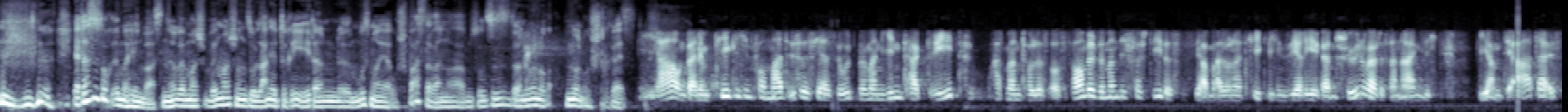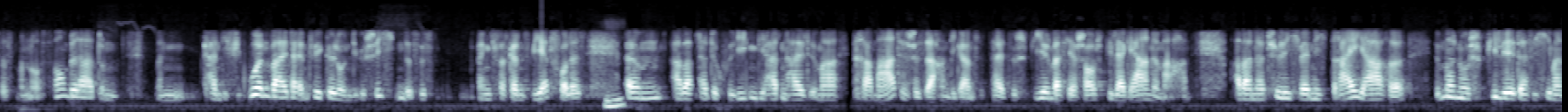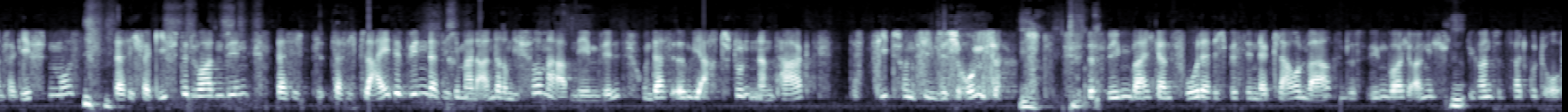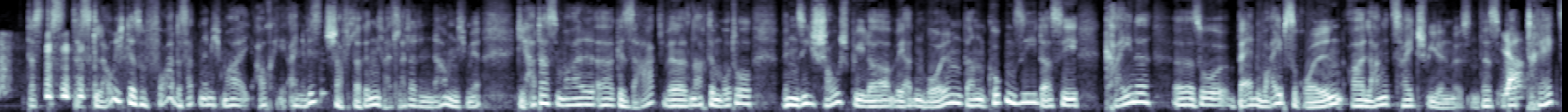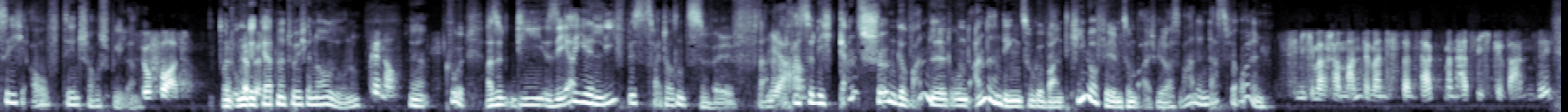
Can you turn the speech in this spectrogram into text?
ja, das ist doch immerhin was, ne? Wenn man, wenn man schon so lange dreht, dann äh, muss man ja auch Spaß daran haben, sonst ist es dann nur noch, nur noch Stress. Ja, und bei einem täglichen Format ist es ja so, wenn man jeden Tag dreht, hat man ein tolles Ensemble, wenn man sich versteht. Das ist ja bei so einer täglichen Serie ganz schön, weil das dann eigentlich wie am Theater ist, dass man ein Ensemble hat und man kann die Figuren weiterentwickeln und die Geschichten. Das ist eigentlich was ganz Wertvolles. Mhm. Ähm, aber ich hatte Kollegen, die hatten halt immer dramatische Sachen die ganze Zeit zu spielen, was ja Schauspieler gerne machen. Aber natürlich, wenn ich drei Jahre immer nur spiele, dass ich jemanden vergiften muss, dass ich vergiftet worden bin, dass ich, dass ich pleite bin, dass ich jemand anderem die Firma abnehmen will und das irgendwie acht Stunden am Tag, das zieht schon ziemlich runter. Ja. Deswegen war ich ganz froh, dass ich ein bisschen der Clown war. Deswegen war ich eigentlich Ja. die ganze Zeit gut drauf. Das, das, das glaube ich dir sofort. Das hat nämlich mal auch eine Wissenschaftlerin, ich weiß leider den Namen nicht mehr, die hat das mal äh, gesagt, wer- nach dem Motto, wenn Sie Schauspieler werden wollen, dann gucken Sie, dass Sie keine äh, so Bad Vibes Rollen äh, lange Zeit spielen müssen. Das Ja. überträgt sich auf den Schauspieler. Sofort. Und umgekehrt natürlich genauso, ne? Genau. Ja, cool. Also die Serie lief bis 2012. Danach Ja. hast du dich ganz schön gewandelt und anderen Dingen zugewandt. Kinofilm zum Beispiel. Was waren denn das für Rollen? Finde ich immer charmant, wenn man das dann sagt, man hat sich gewandelt.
